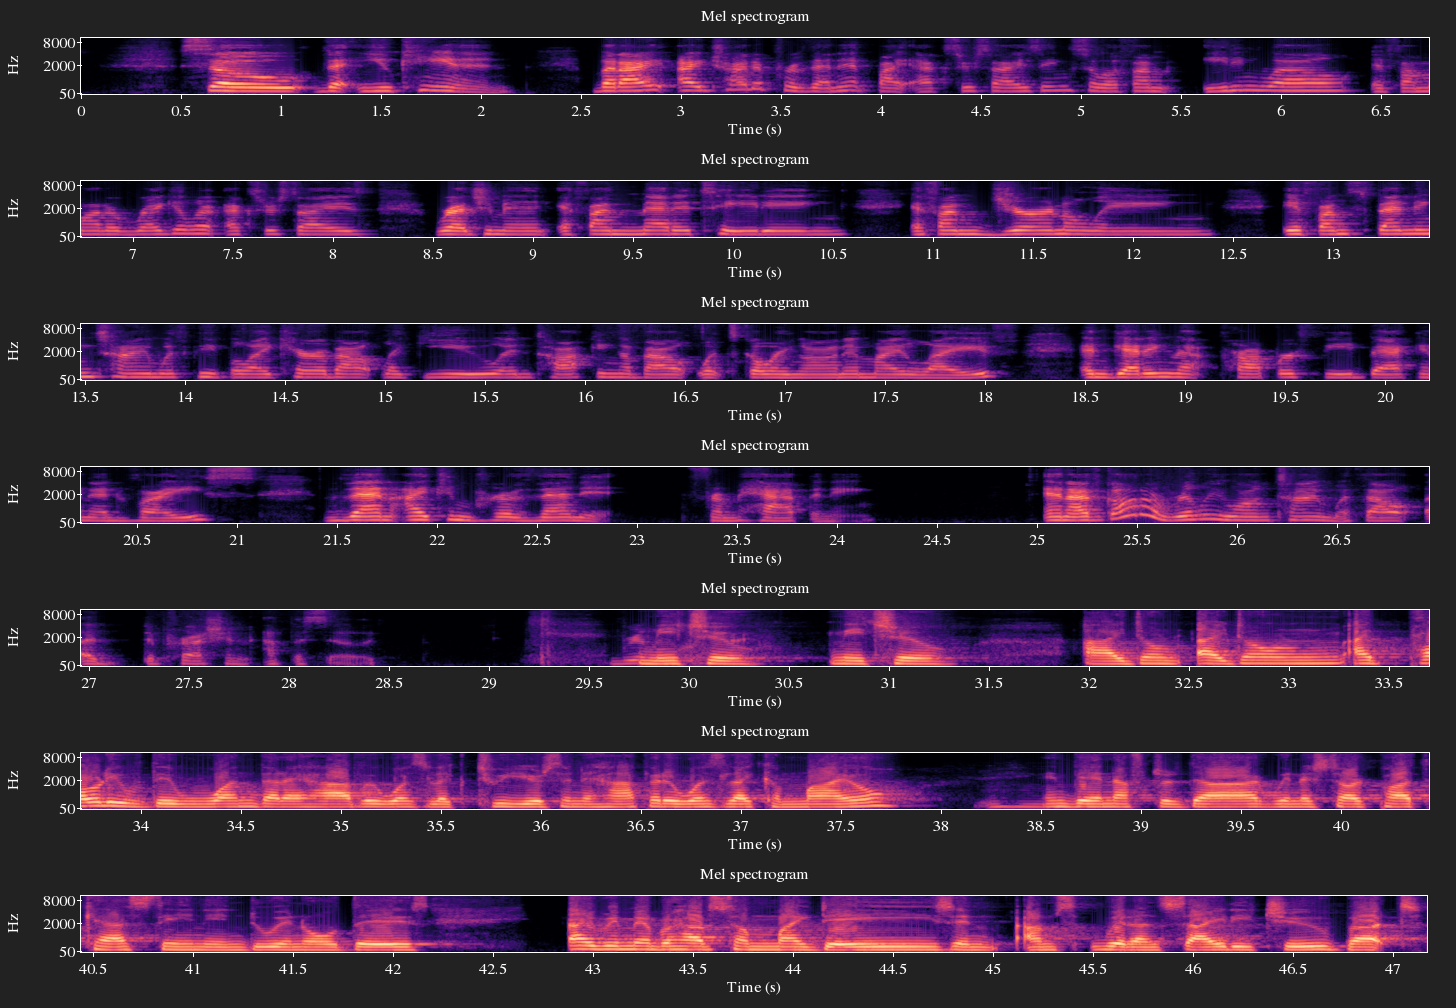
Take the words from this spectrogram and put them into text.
so that you can but I, I try to prevent it by exercising. So if I'm eating well, if I'm on a regular exercise regimen, if I'm meditating, if I'm journaling, if I'm spending time with people I care about, like you, and talking about what's going on in my life and getting that proper feedback and advice, then I can prevent it from happening. And I've gone a really long time without a depression episode. Really Me too. time. Me too. I don't, I don't, I probably the one that I have, it was like two years and a half, but it was like a mile. Mhm. And then after that, when I start podcasting and doing all this, I remember have some of my days and I'm with anxiety too, but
